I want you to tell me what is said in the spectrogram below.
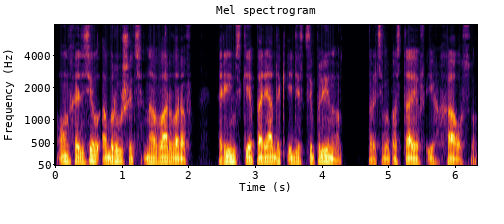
Он хотел обрушить на варваров римский порядок и дисциплину, противопоставив их хаосу.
